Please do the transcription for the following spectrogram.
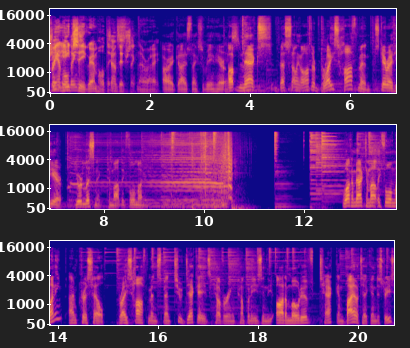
Graham Holdings? GHC, Graham Holdings. Sounds interesting. All right. All right, guys, thanks for being here. Thanks. Up next, best selling author Bryce Hoffman. Stay right here. You're listening to Motley Fool Money. Welcome back to Motley Fool Money. I'm Chris Hill. Bryce Hoffman spent two decades covering companies in the automotive, tech, and biotech industries.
